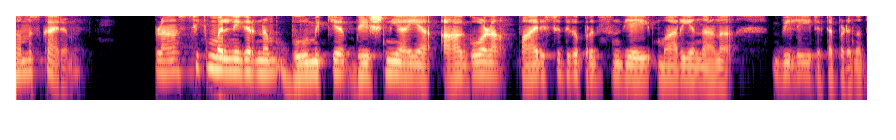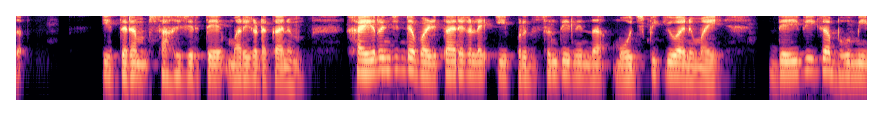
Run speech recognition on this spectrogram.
നമസ്കാരം. പ്ലാസ്റ്റിക് മലിനീകരണം ഭൂമിക്ക് ഭീഷണിയായ ആഗോള പാരിസ്ഥിതിക പ്രതിസന്ധിയായി മാറിയെന്നാണ് വിലയിരുത്തപ്പെടുന്നത്. ഇത്തരം സാഹചര്യത്തെ മറികടക്കാനും ഹൈറേഞ്ചിന്റെ വഴിത്താരകളെ ഈ പ്രതിസന്ധിയിൽ നിന്ന് മോചിപ്പിക്കുവാനുമായി ദൈവിക ഭൂമി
